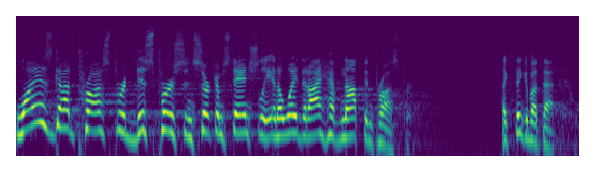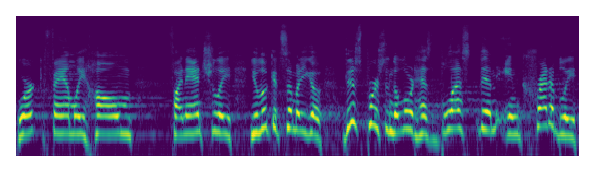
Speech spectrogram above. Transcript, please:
why has God prospered this person circumstantially in a way that I have not been prospered? Like, think about that work, family, home, financially. You look at somebody, you go, this person, the Lord has blessed them incredibly,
